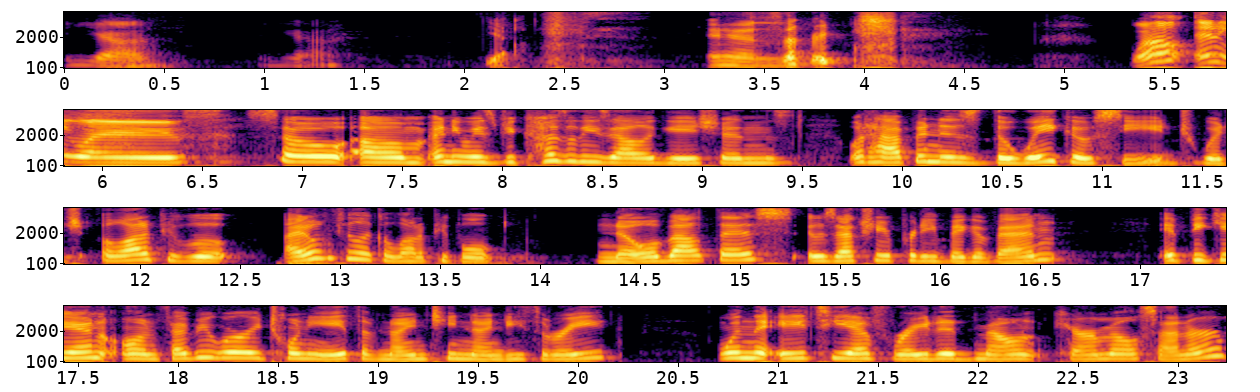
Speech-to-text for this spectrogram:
Yeah. Yeah. Yeah. And, Sorry. well, anyways. So, um, anyways, because of these allegations, what happened is the Waco siege, which a lot of people, I don't feel like a lot of people know about this. It was actually a pretty big event. It began on February 28th of 1993 when the ATF raided Mount Carmel Center,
